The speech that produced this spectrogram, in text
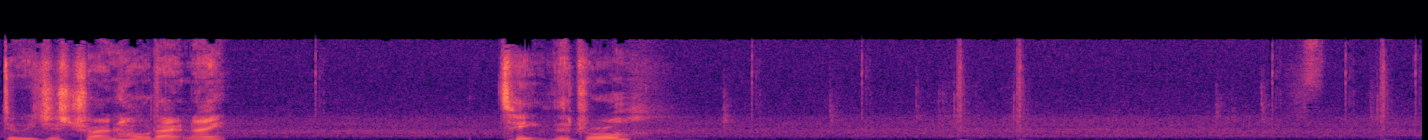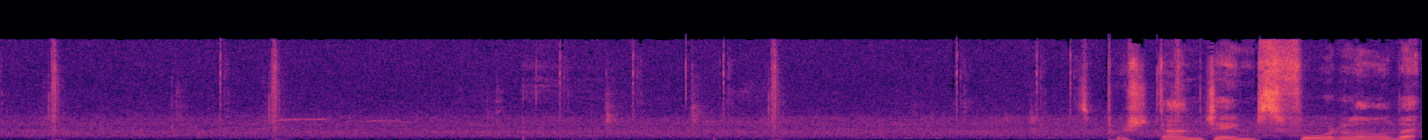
Do we just try and hold out now? Take the draw? Let's push Dan James forward a little bit.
